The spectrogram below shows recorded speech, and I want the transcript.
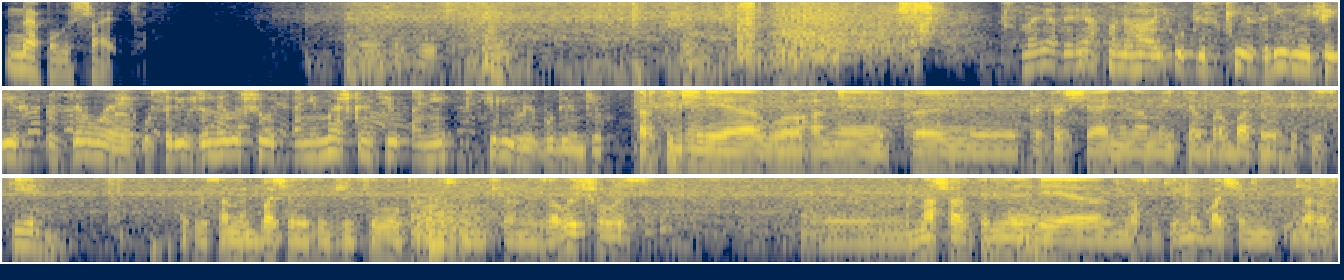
не полишають. Снаряди рясно лягають у піски, зрівнюючи їх з землею. У селі вже не лишилось ані мешканців, ані вцілілих будинків. Артилерія ворога не прекращає ні на мить обрабатувати піски. Як ви самі бачили, тут вже цілого практично нічого не залишилось. Е, Наша артилерія, наскільки ми бачимо, зараз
